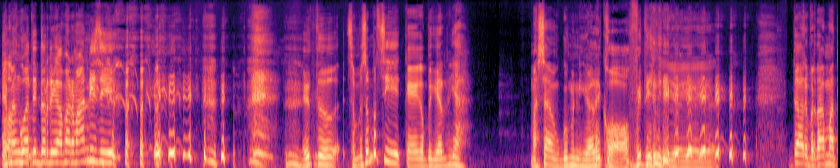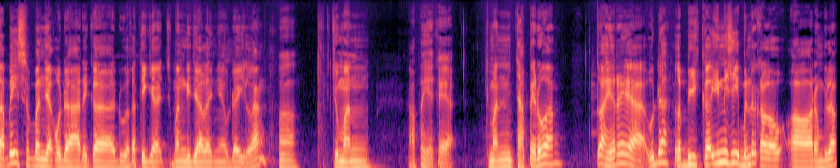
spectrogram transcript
Emang gue tidur di kamar mandi sih. itu sempet sempet sih kayak kepikiran ya masa gue meninggalnya covid ini. Iya iya iya. itu hari pertama tapi semenjak udah hari kedua ketiga cuman gejalanya udah hilang. Heeh. Cuman apa ya kayak cuman capek doang. Itu akhirnya ya udah lebih ke ini sih bener kalau uh, orang bilang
